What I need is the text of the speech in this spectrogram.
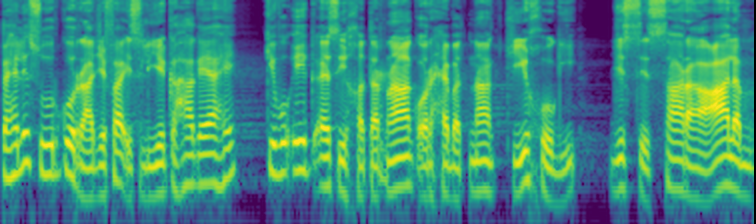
پہلے سور کو راجفہ اس لیے کہا گیا ہے کہ وہ ایک ایسی خطرناک اور حیبتناک چیخ ہوگی جس سے سارا عالم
